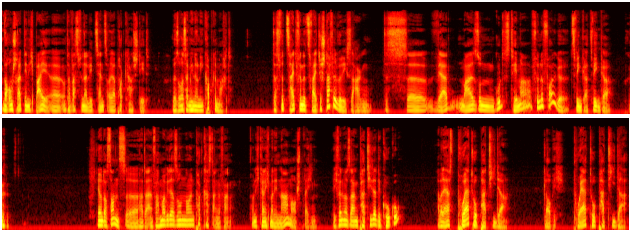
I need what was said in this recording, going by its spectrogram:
warum schreibt ihr nicht bei, äh, unter was für einer Lizenz euer Podcast steht? Über sowas habe ich noch nie Kopf gemacht. Das wird Zeit für eine zweite Staffel, würde ich sagen. Das äh, wäre mal so ein gutes Thema für eine Folge. Zwinker, zwinker. Ja, und auch sonst äh, hat er einfach mal wieder so einen neuen Podcast angefangen. Und ich kann nicht mal den Namen aussprechen. Ich würde mal sagen Partida de Coco, aber der heißt Puerto Partida, glaube ich. Puerto Partida.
